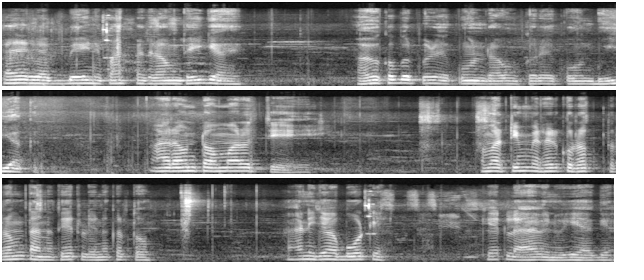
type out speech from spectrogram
ફાઇનલ બે ને પાંચ પાંચ રાઉન્ડ થઈ ગયા છે હવે ખબર પડે કોણ રાઉન્ડ કરે, કોણ બુયા કરે. આ રાઉન્ડ તો અમારો જ છે. અમારા ટીમમેટ હરખું રક્ત રમતા નથી એટલે ન કરતો. આની જેવા બોટે કેટલા આવીને વહ્યા ગયા.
